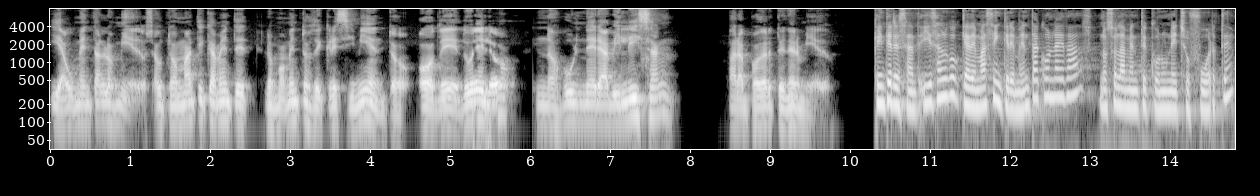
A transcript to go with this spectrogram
y aumentan los miedos. Automáticamente los momentos de crecimiento o de duelo nos vulnerabilizan para poder tener miedo. Qué interesante. ¿Y es algo que además se incrementa con la edad, no solamente con un hecho fuerte?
